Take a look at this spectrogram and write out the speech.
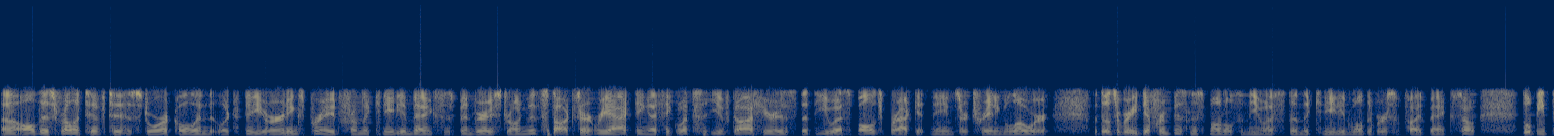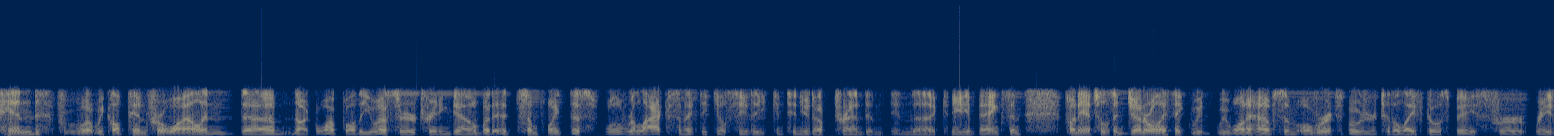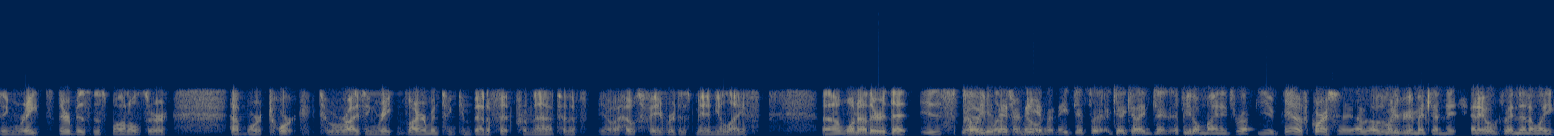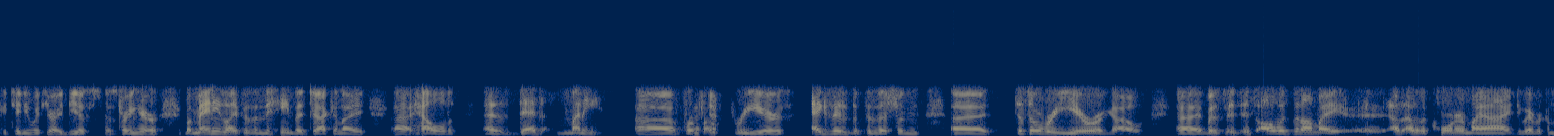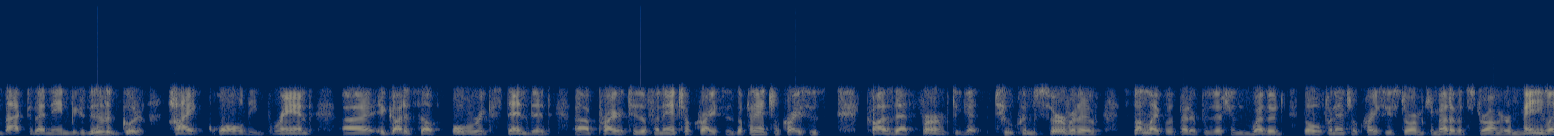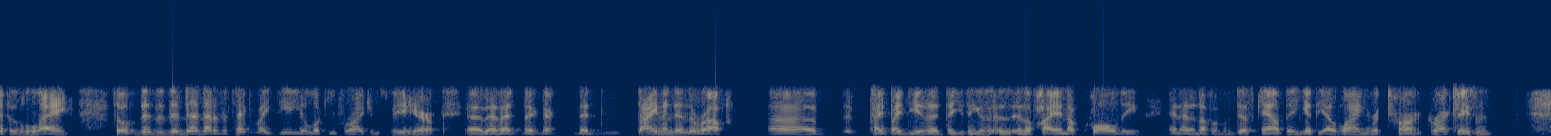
uh, all this relative to historical and look the earnings parade from the Canadian banks has been very strong. The stocks aren't reacting. I think what you've got here is that the U.S. bulge bracket names are trading lower, but those are very different business models in the U.S. than the Canadian well-diversified banks. So they'll be pinned, what we call pinned for a while, and uh, not go up while the U.S. are trading down. But at some point, this will relax, and I think you'll see the continued uptrend in, in the Canadian banks and financials in general. I think we we want to have some overexposure to the life space for raising rates. Their business models are have more torque to a rising rate environment and can benefit from that. And if you know a house favorite is Manulife. Uh, one other that is probably yeah, lesser if may, if I may just, can, can I, if you don't mind interrupting you? Yeah, of course. I, I was wondering if you were going to mention, and, I, and then I want you to continue with your ideas string here. But Manulife is a name that Jack and I uh, held as dead money uh, for about three years. Exited the position uh, just over a year ago. Uh, but it's, it's always been on my uh, out, out of the corner of my eye. Do I ever come back to that name because it is a good, high quality brand. Uh, it got itself overextended uh, prior to the financial crisis. The financial crisis caused that firm to get too conservative. Sun Life was better positioned, weathered the whole financial crisis storm, came out of it stronger. Manulife has lagged. So the, the, the, that is the type of idea you're looking for. I can see here uh, that, that that that diamond in the rough uh, type idea that, that you think is, is, of high enough quality and at enough of a discount they can get the outlying return. Correct, Jason?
